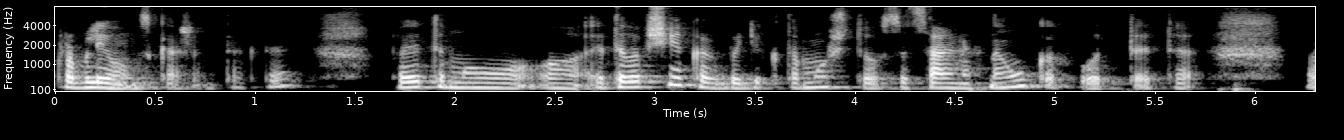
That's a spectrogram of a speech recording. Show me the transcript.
проблемам, скажем так, да. Поэтому э, это вообще как бы к тому, что в социальных науках вот это э,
